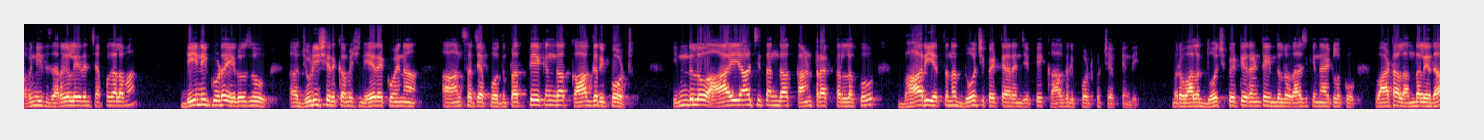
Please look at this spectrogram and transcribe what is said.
అవినీతి జరగలేదని చెప్పగలమా? దీనికి కూడా ఈరోజు జ్యుడిషియరీ కమిషన్ ఏ రకమైన ఆన్సర్ చెప్పబోతుంది. ప్రత్యేకంగా కాగ్ రిపోర్ట్. ఇందులో ఆయాచితంగా కాంట్రాక్టర్లకు భారీ ఎత్తున దోచిపెట్టారని చెప్పి కాగ్ రిపోర్ట్ కూడా చెప్పింది. మరి వాళ్ళకు దోచిపెట్టారంటే ఇందులో రాజకీయ నాయకులకు వాటాలు అందలేదా?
